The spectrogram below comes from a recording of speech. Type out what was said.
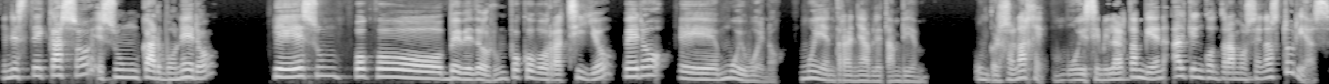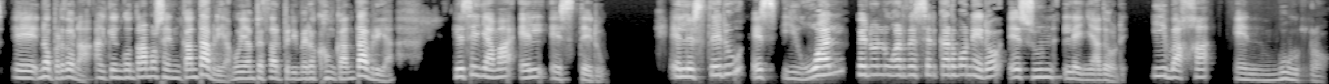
En este caso es un carbonero que es un poco bebedor, un poco borrachillo, pero eh, muy bueno, muy entrañable también. Un personaje muy similar también al que encontramos en Asturias. Eh, no, perdona, al que encontramos en Cantabria. Voy a empezar primero con Cantabria que se llama el esteru. El esteru es igual, pero en lugar de ser carbonero es un leñador y baja en burro.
